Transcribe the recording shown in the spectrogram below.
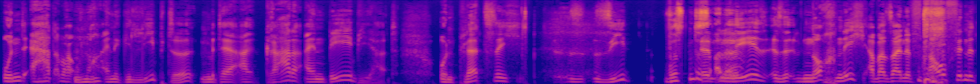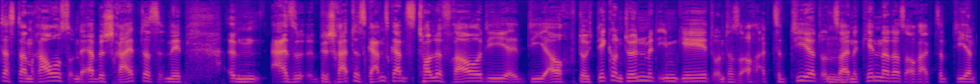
Und er hat aber auch noch eine Geliebte, mit der er gerade ein Baby hat. Und plötzlich sieht Wussten das äh, alle? Nee, äh, noch nicht, aber seine Frau findet das dann raus und er beschreibt das in dem, ähm, also beschreibt das ganz, ganz tolle Frau, die, die auch durch dick und dünn mit ihm geht und das auch akzeptiert Mhm. und seine Kinder das auch akzeptieren.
